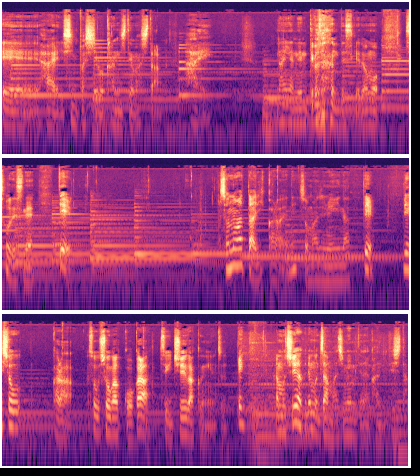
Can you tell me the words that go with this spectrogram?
えー、はい、シンパシーを感じてました。はい。なんやねんってことなんですけども。そうですね。で、そのあたりからね、そう真面目になって、で、小からそう小学校から次中学に移ってもう中学でもザ真面目みたいな感じでした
